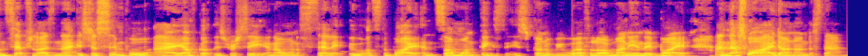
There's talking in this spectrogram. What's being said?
conceptualizing that. It's just simple. Hey, I've got this receipt and I want to sell it. Who wants to buy it? And someone thinks it's going to be worth a lot of money and they buy it. And that's what I don't understand.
